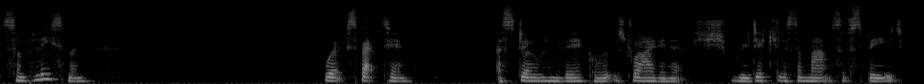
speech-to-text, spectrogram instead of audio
some policemen were expecting a stolen vehicle that was driving at ridiculous amounts of speed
